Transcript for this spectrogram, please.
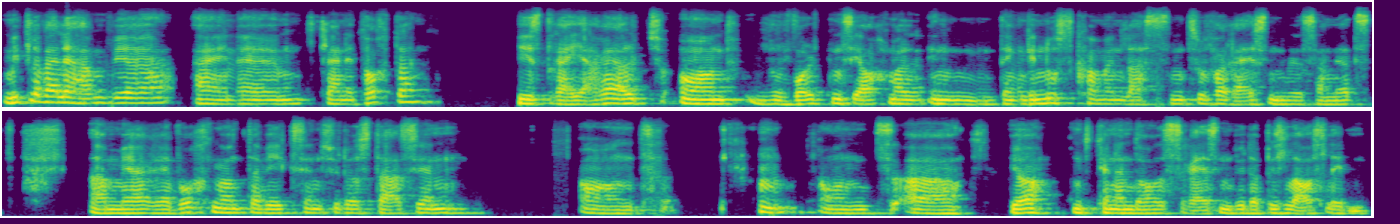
mittlerweile haben wir eine kleine Tochter, die ist drei Jahre alt und wir wollten sie auch mal in den Genuss kommen lassen zu verreisen. Wir sind jetzt äh, mehrere Wochen unterwegs in Südostasien und, und äh, ja, und können das Reisen wieder ein bisschen ausleben.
